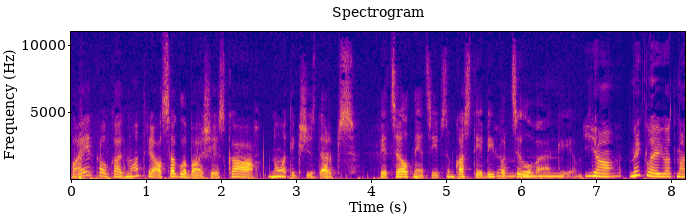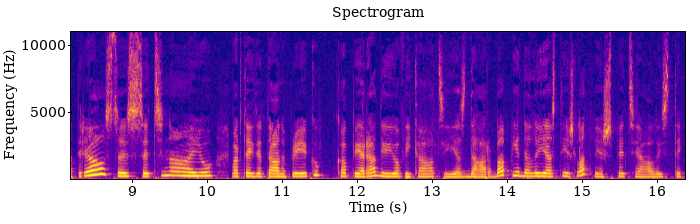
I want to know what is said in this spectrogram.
Vai ir kaut kādi materiāli saglabājušies, kā notika šis darbs pie celtniecības un kas tie bija par cilvēkiem? Jā, meklējot materiālus, es secināju, var teikt, ar tādu prieku, ka pie radiofikācijas darba piedalījās tieši latviešu speciālisti.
